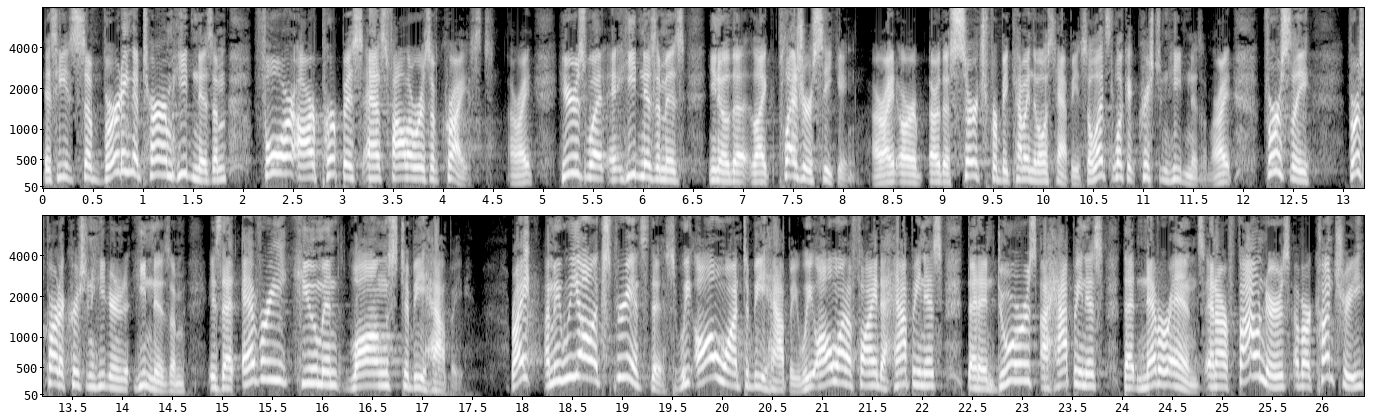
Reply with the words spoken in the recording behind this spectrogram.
is he's subverting the term hedonism for our purpose as followers of Christ, all right? Here's what uh, hedonism is, you know, the like pleasure seeking, all right? Or, or the search for becoming the most happy. So let's look at Christian hedonism, all right? Firstly, first part of Christian hedonism is that every human longs to be happy right? I mean, we all experience this. We all want to be happy. We all want to find a happiness that endures, a happiness that never ends. And our founders of our country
